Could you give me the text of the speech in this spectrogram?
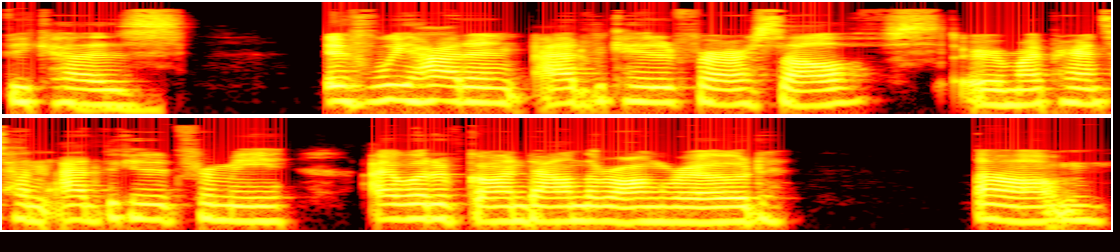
because if we hadn't advocated for ourselves or my parents hadn't advocated for me, I would have gone down the wrong road. Um,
